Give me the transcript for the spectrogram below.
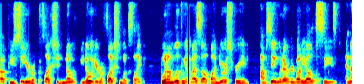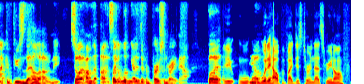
Up, you see your reflection. You know, you know what your reflection looks like. But when I'm looking at myself on your screen, I'm seeing what everybody else sees, and that confuses the hell out of me. So I'm, it's like I'm looking at a different person right now. But you know, would it help if I just turned that screen off?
